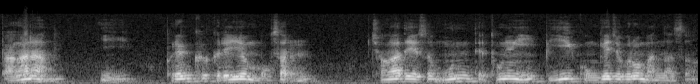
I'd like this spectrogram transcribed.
방한한 이 프랭크 그레이엄 목사를 청와대에서 문 대통령이 비공개적으로 만나서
